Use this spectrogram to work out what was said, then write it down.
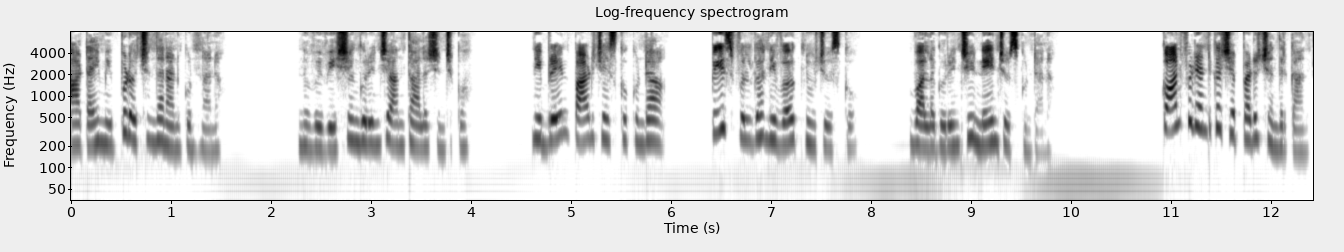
ఆ టైం ఇప్పుడొచ్చిందని అనుకుంటున్నాను. నువ్వు ఈ విషయం గురించి అంత ఆలోచించుకో. నీ బ్రెయిన్ పాడు చేసుకోకుండా పీస్ఫుల్గా నీ వర్క్ నువ్వు చూసుకో. వాళ్ళ గురించి నేను చూసుకుంటాను. కాన్ఫిడెంట్గా చెప్పాడు చంద్రకాంత్.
